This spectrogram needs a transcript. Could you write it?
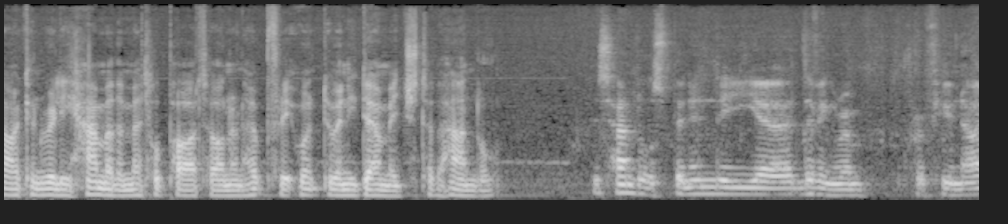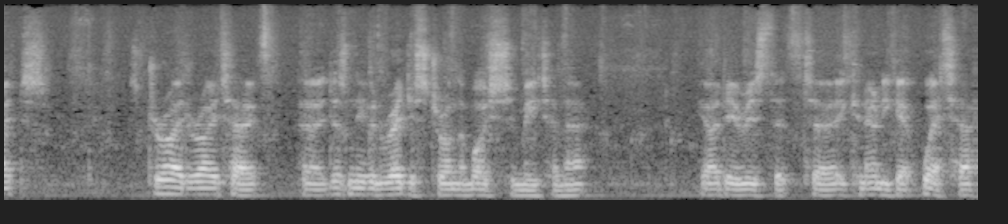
Now I can really hammer the metal part on and hopefully it won't do any damage to the handle. This handle's been in the uh, living room for a few nights. It's dried right out. Uh, it doesn't even register on the moisture meter now. The idea is that uh, it can only get wetter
